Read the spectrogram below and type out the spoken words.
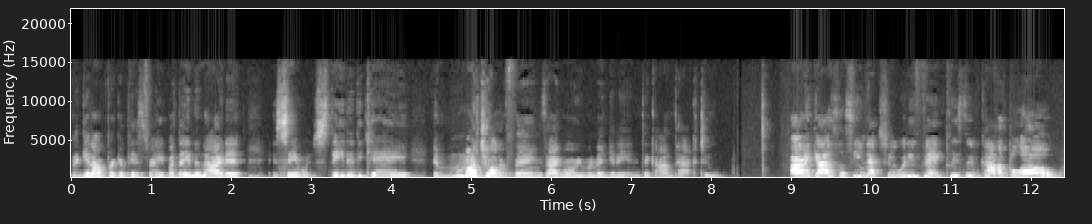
to get on freaking PS3, but they denied it. Same with State of Decay and much other things I won't even get into contact to. Alright guys, I'll see you next week. What do you think? Please leave a comment below.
